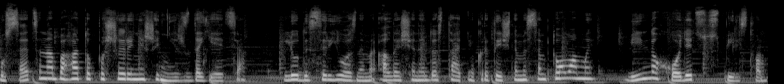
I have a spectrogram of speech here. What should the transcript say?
усе це набагато поширеніше, ніж здається. Люди з серйозними, але ще недостатньо критичними симптомами вільно ходять суспільством.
